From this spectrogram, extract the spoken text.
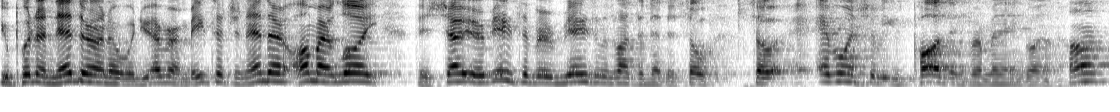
you put a nether on her, would you ever made such a nether? Omar Loy V'Shai Rabbi Yosef. Rabbi Yosef was about the nether. So so everyone should be pausing for a minute and going, huh?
